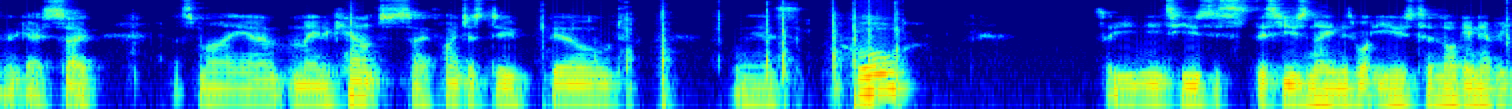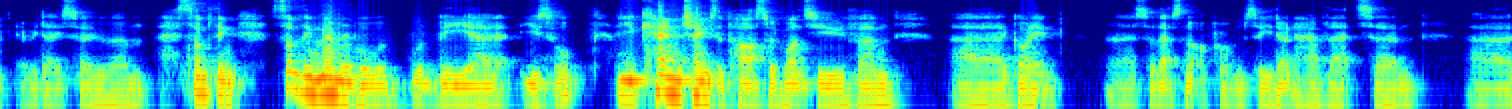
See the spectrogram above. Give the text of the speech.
There we go. So that's my um, main account. So if I just do build with Paul, so you need to use this, this username is what you use to log in every every day. So um, something something memorable would, would be uh, useful. And you can change the password once you've um, uh, gone in. Uh, so that's not a problem. So you don't have that um, uh,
